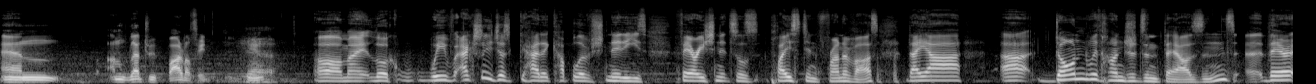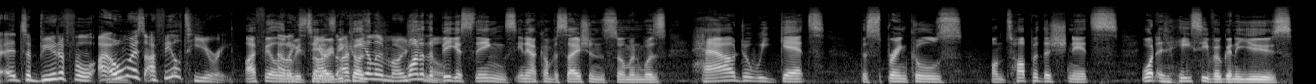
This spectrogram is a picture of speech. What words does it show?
and I'm glad to be part of it. Yeah. Oh, mate, look, we've actually just had a couple of schnitties, fairy schnitzels, placed in front of us. They are uh, donned with hundreds and thousands. Uh, they're, it's a beautiful, I almost, I feel teary. I feel a little Alex bit teary does. I because feel one of the biggest things in our conversations, Suman, was how do we get the sprinkles on top of the schnitz? What adhesive are we going to use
